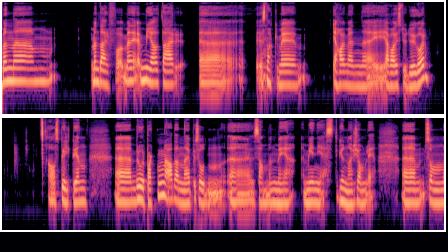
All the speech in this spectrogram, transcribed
Men, ehm, men derfor Men mye av dette her eh, Jeg snakker med Jeg har med en Jeg var i studio i går og spilte inn eh, brorparten av denne episoden eh, sammen med min gjest Gunnar Tjomli, som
